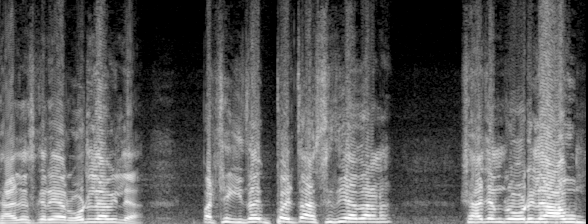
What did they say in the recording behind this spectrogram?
ഷാജസ് കറിയ റോഡിലാവില്ല. പക്ഷേ ഇത് ഇപ്പോഴത്തെ സ്ഥിതി അതാണ്. ഷാജൻ റോഡിലാവും.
